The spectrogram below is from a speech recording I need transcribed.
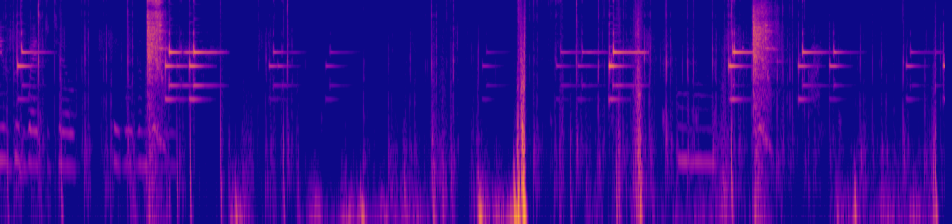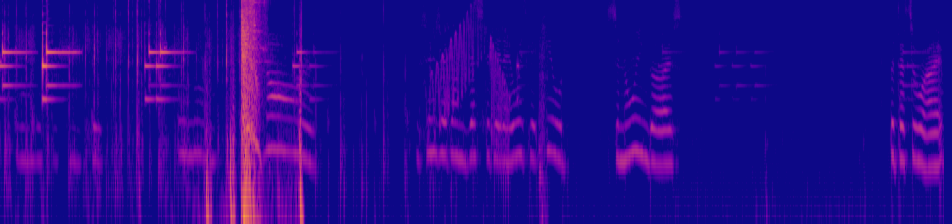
If you know any good ways to tell people! As soon as I go investigate, I always get killed. It's annoying, guys. But that's alright.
